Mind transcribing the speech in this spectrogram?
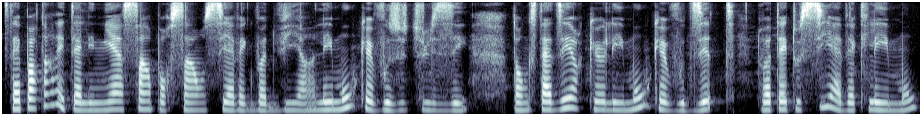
C'est important d'être aligné à 100% aussi avec votre vie, hein. les mots que vous utilisez. Donc, c'est-à-dire que les mots que vous dites doivent être aussi avec les mots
